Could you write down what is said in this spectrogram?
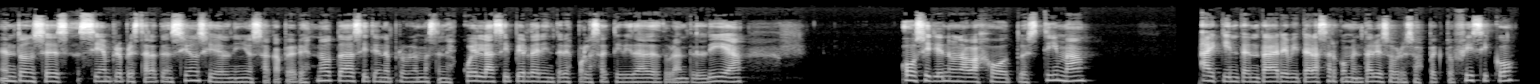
Entonces, siempre prestar atención si el niño saca peores notas, si tiene problemas en la escuela, si pierde el interés por las actividades durante el día o si tiene una baja autoestima. Hay que intentar evitar hacer comentarios sobre su aspecto físico,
